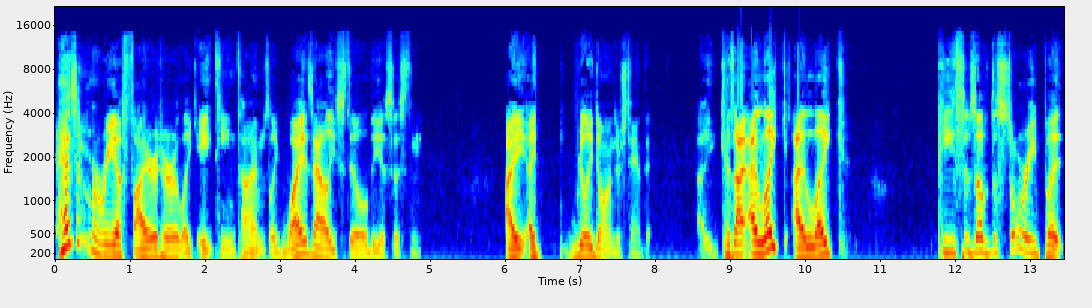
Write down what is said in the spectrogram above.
hasn't Maria fired her like 18 times? Like why is Allie still the assistant? I I really don't understand it. Cuz I, I like I like pieces of the story, but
